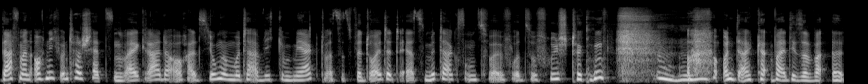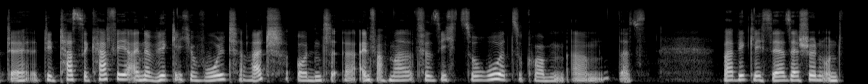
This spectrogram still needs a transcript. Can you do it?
darf man auch nicht unterschätzen, weil gerade auch als junge Mutter habe ich gemerkt, was es bedeutet, erst mittags um 12 Uhr zu frühstücken. Mhm. Und da war diese, äh, die Tasse Kaffee eine wirkliche Wohltat und äh, einfach mal für sich zur Ruhe zu kommen. Ähm, das war wirklich sehr, sehr schön. Und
